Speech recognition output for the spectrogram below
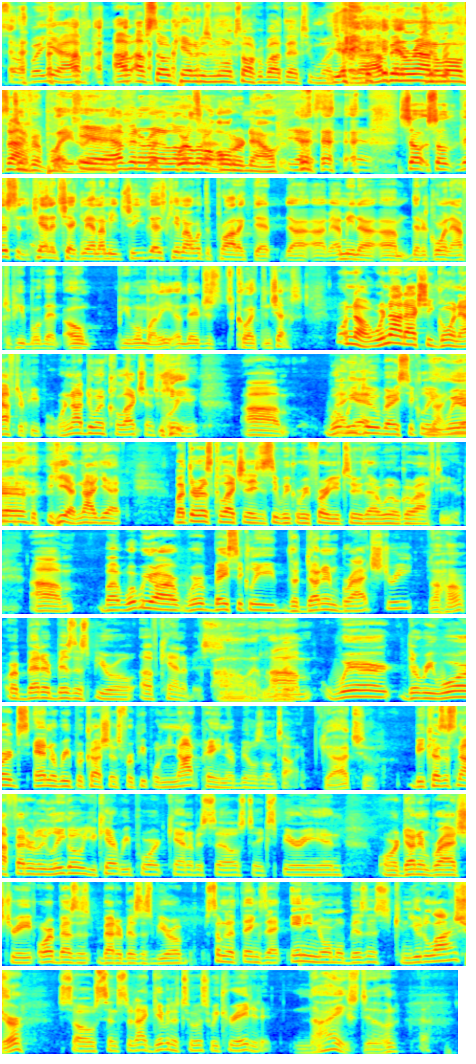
So, but yeah, I've, I've I've sold cannabis. We won't talk about that too much. but, uh, I've been around a long time. different place right Yeah. I've been around a long time. We're a little time. older now. Yes. yes. So, so listen, CannaCheck, man. I mean, so you guys came out with the product that uh, I I mean, uh, um, that are going after people that owe people money, and they're just collecting checks. Well, no, we're not actually going after people. We're not doing collections for you. Um, what Not we yet. do basically, Not we're yeah, not yet, but there is collection agency we can refer you to that will go after you. Um, but what we are, we're basically the Dun and Bradstreet or Better Business Bureau of cannabis. Uh-huh. Oh, I love it. um, We're the rewards and the repercussions for people not paying their bills on time. Gotcha. because it's not federally legal, you can't report cannabis sales to Experian or Dun and Bradstreet or business, Better Business Bureau. Some of the things that any normal business can utilize. Sure. So since they're not giving it to us, we created it. Nice, dude.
